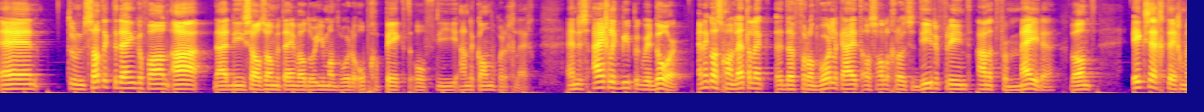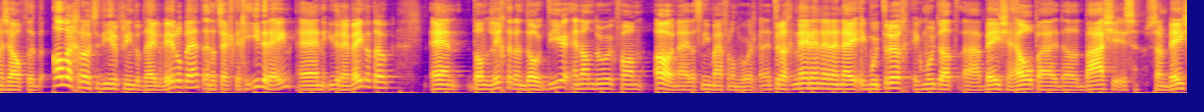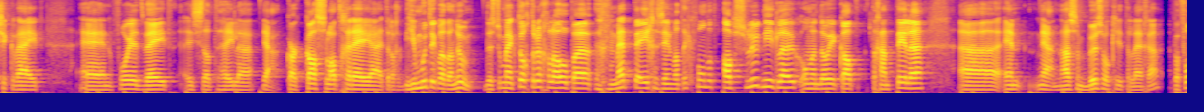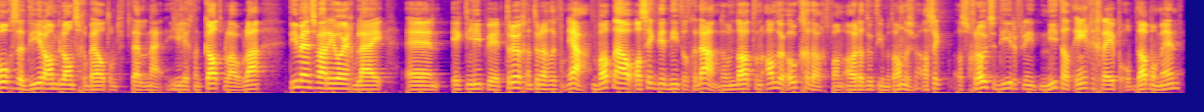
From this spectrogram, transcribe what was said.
En toen zat ik te denken van, ah, nou, die zal zo meteen wel door iemand worden opgepikt of die aan de kant worden gelegd. En dus eigenlijk liep ik weer door. En ik was gewoon letterlijk de verantwoordelijkheid als allergrootste dierenvriend aan het vermijden. Want ik zeg tegen mezelf dat ik de allergrootste dierenvriend op de hele wereld ben. En dat zeg ik tegen iedereen. En iedereen weet dat ook. En dan ligt er een dood dier en dan doe ik van, oh nee, dat is niet mijn verantwoordelijkheid. En toen dacht ik, nee, nee, nee, nee, nee, ik moet terug. Ik moet dat uh, beestje helpen. Dat baasje is zijn beestje kwijt. En voor je het weet is dat hele ja, karkas plat gereden. Toen dacht hier moet ik wat aan doen. Dus toen ben ik toch teruggelopen met tegenzin. Want ik vond het absoluut niet leuk om een dode kat te gaan tillen. Uh, en ja, naast een bushokje te leggen. Vervolgens de dierenambulance gebeld om te vertellen, nou, hier ligt een kat, bla bla bla. Die mensen waren heel erg blij. En ik liep weer terug en toen dacht ik van, ja, wat nou als ik dit niet had gedaan? Dan had een ander ook gedacht van, oh, dat doet iemand anders wel. Als ik als grootste dierenvriend niet had ingegrepen op dat moment,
